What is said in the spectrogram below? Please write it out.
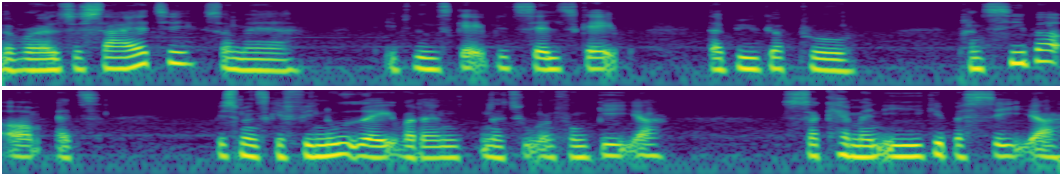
The Royal Society, som er et videnskabeligt selskab, der bygger på principper om, at hvis man skal finde ud af, hvordan naturen fungerer, så kan man ikke basere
